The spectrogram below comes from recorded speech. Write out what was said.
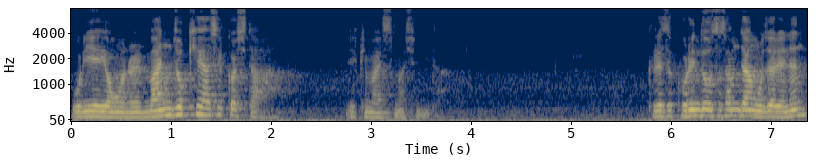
우리의 영혼을 만족해 하실 것이다. 이렇게 말씀하십니다. 그래서 고린도후서 3장 5절에는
